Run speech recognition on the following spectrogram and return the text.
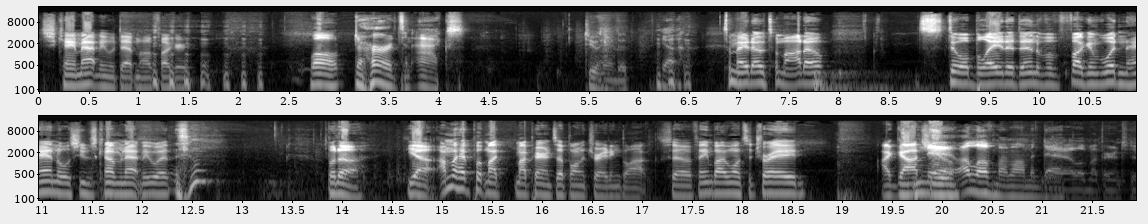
She came at me with that motherfucker. Well, to her, it's an axe. Two handed. Yeah. tomato, tomato. Still a blade at the end of a fucking wooden handle she was coming at me with. But uh, yeah, I'm gonna have to put my my parents up on the trading block. So if anybody wants to trade, I got No, you. I love my mom and dad. Yeah, dad. I love my parents too.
